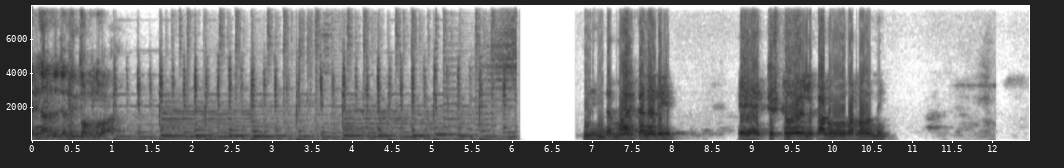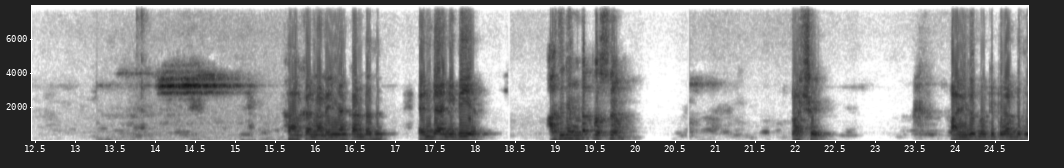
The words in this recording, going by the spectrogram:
എന്താണെന്ന് വെച്ചാൽ നീ തുറന്നു പറ. നിന്റെ മായ കണ്ണാടി ഏറ്റവും ഇഷ്ടമുള്ളതല്ലേ കാണുമെന്ന് പറഞ്ഞത് നീ? ആ കണ്ണടയിൽ ഞാൻ കണ്ടത് എന്റെ അനിതയെ. അതിനെന്താ പ്രശ്നം? പക്ഷേ അനിത നോക്കിയപ്പോ കണ്ടത്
